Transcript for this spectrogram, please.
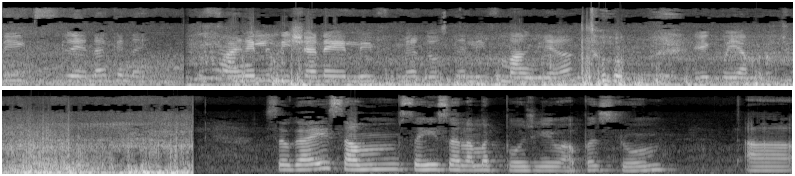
रिक्स लेना कि नहीं? तो फाइनली निशा ने लीफ मेरे दोस्त ने लीफ मांग लिया तो एक भैया मेरा छोड़ सो गाइस हम सही सलामत पहुँच गए वापस रूम आ,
